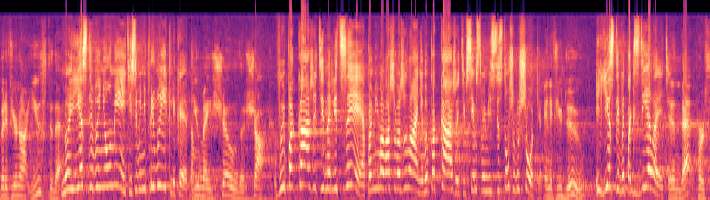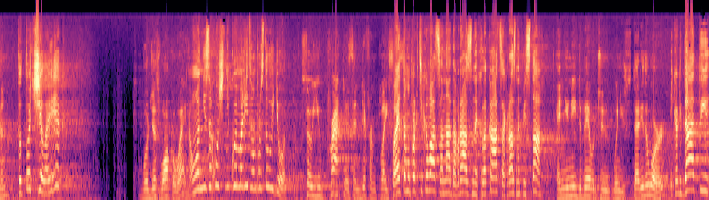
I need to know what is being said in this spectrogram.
But if you're not used to that, Но если вы не умеете, если вы не привыкли к you этому, may show the shock. вы покажете на лице, помимо вашего желания, вы покажете всем своим естеством, что вы в шоке. And if you do, И если вы так сделаете, then that person то тот человек, will just walk away. он не захочет никакой молитвы, он просто уйдет. So you practice in different places. Поэтому практиковаться надо в разных локациях, разных местах. And you need to be able to, when you study the Word, И когда ты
